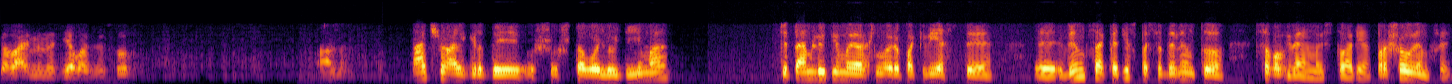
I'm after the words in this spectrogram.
te laimina Dievas visus. Amen. Ačiū Algirdai už, už tavo liūdimą. Kitam liūdimui aš noriu pakviesti e, Vincą, kad jis pasidalintų savo gyvenimo istoriją. Prašau, Vincai.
